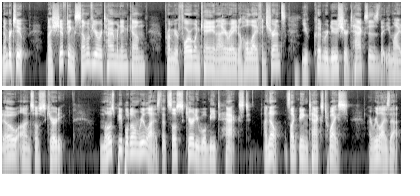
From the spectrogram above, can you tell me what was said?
Number two, by shifting some of your retirement income from your 401k and IRA to whole life insurance, you could reduce your taxes that you might owe on Social Security. Most people don't realize that Social Security will be taxed. I know, it's like being taxed twice. I realize that.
